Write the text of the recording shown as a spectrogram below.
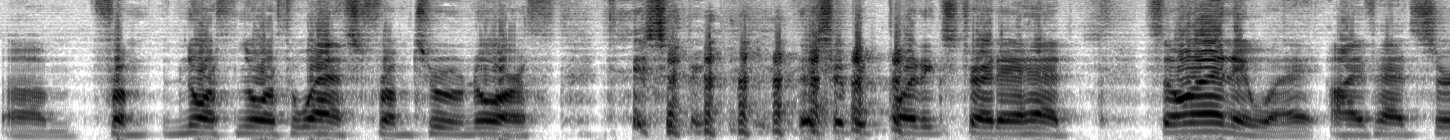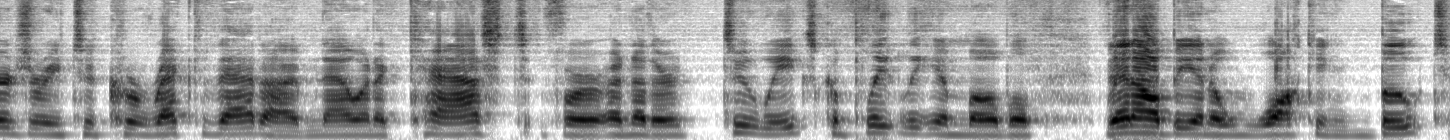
um, from north northwest from true north. They should be they should be pointing straight ahead. So anyway, I've had surgery to correct that. I'm now in a cast for another two weeks, completely immobile. Then I'll be in a walking boot,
